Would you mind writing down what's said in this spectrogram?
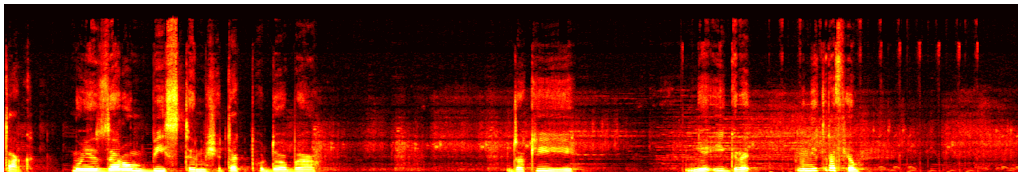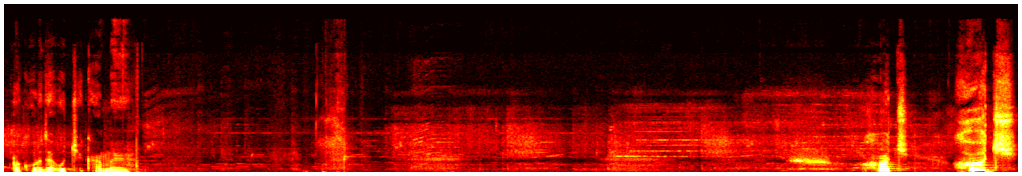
tak, bo jest zarąbisty, mi się tak podoba. Jackie, nie igraj. No nie trafią. O kurde, uciekamy. Chodź, chodź.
